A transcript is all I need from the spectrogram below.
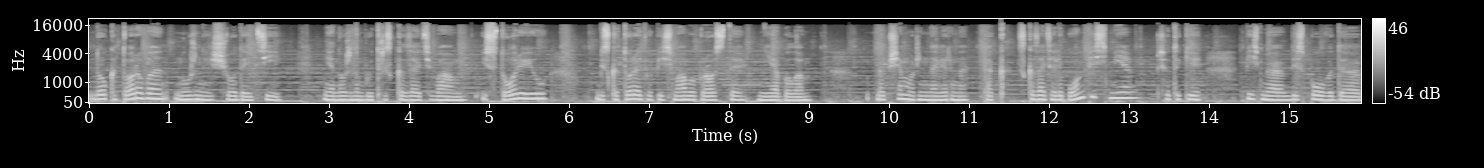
до которого нужно еще дойти. Мне нужно будет рассказать вам историю, без которой этого письма бы просто не было. Вообще можно, наверное, так сказать о любом письме. Все-таки письма без повода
